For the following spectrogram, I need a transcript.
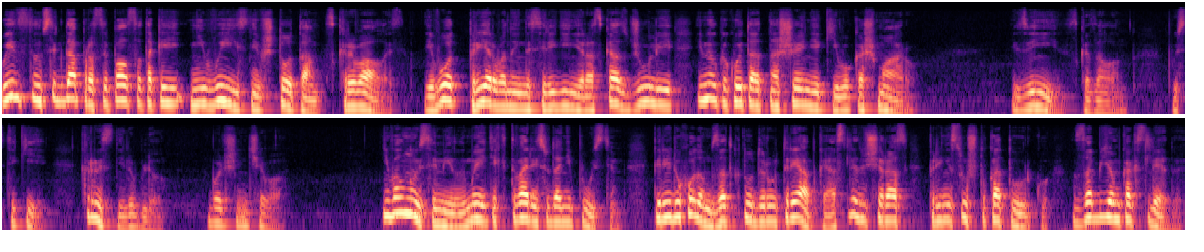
Уинстон всегда просыпался, так и не выяснив, что там скрывалось. И вот прерванный на середине рассказ Джулии имел какое-то отношение к его кошмару. «Извини», — сказал он, — «пустяки, крыс не люблю, больше ничего». «Не волнуйся, милый, мы этих тварей сюда не пустим. Перед уходом заткну дыру тряпкой, а в следующий раз принесу штукатурку, забьем как следует.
